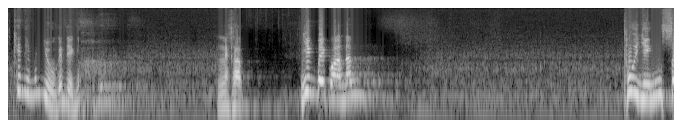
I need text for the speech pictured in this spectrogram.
แค่นี้มันอยู่กันอย่างนี้นะครับ ยิ่งไปกว่านั้น ผู้หญิงส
